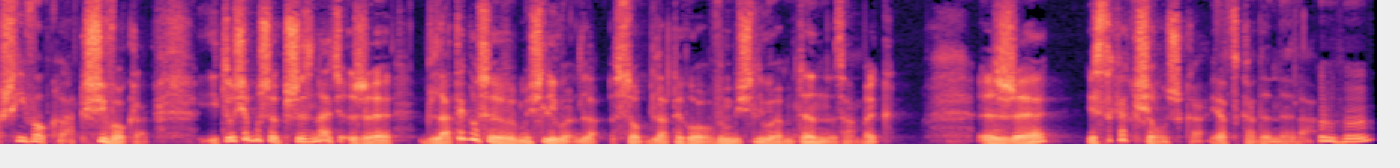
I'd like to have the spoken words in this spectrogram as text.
Krzywoklat. Krzywoklat. I tu się muszę przyznać, że dlatego sobie wymyśliłem, dla, so, dlatego wymyśliłem ten zamek, że jest taka książka Jacka Denela. Mhm.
